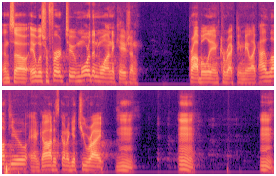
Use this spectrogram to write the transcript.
And so it was referred to more than one occasion, probably in correcting me, like, I love you and God is going to get you right. Mm. Mm. Mm.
